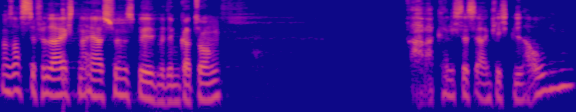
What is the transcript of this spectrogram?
Dann sagst du vielleicht, naja, schönes Bild mit dem Karton. Aber kann ich das eigentlich glauben?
